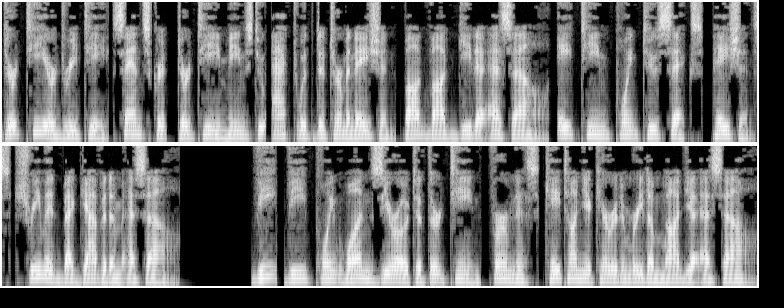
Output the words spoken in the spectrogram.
Dirti or driti Sanskrit, dirti means to act with determination Bhagavad Gita SL, 18.26, patience Srimad Bhagavatam SL. V. V.10-13, firmness Caitanya-charitamrita Madhya SL.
